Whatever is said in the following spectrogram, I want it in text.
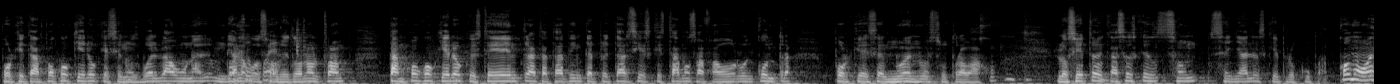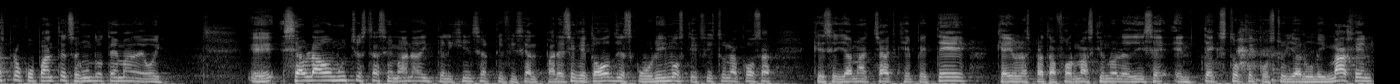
porque tampoco quiero que se nos vuelva un diálogo sobre Donald Trump, tampoco quiero que usted entre a tratar de interpretar si es que estamos a favor o en contra, porque ese no es nuestro trabajo. Lo cierto del caso es que son señales que preocupan. ¿Cómo es preocupante el segundo tema de hoy? Eh, se ha hablado mucho esta semana de inteligencia artificial. Parece que todos descubrimos que existe una cosa que se llama ChatGPT, que hay unas plataformas que uno le dice en texto que construyan una imagen,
